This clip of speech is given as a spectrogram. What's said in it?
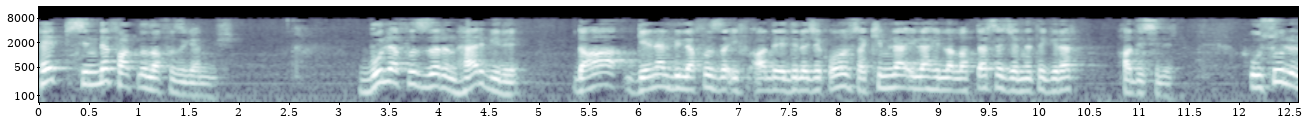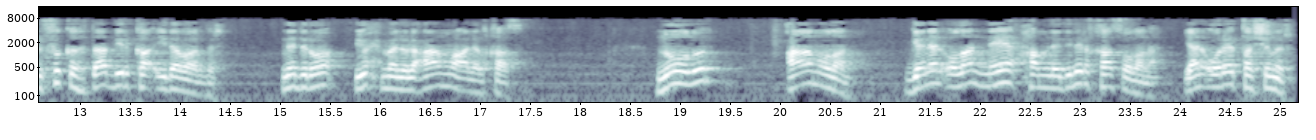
hepsinde farklı lafız gelmiş. Bu lafızların her biri daha genel bir lafızla ifade edilecek olursa kim la ilahe illallah derse cennete girer hadisidir. Usulül fıkıhta bir kaide vardır. Nedir o? Yuhmelul amu alel kas. Ne olur? Am olan, genel olan neye hamledilir? Has olana. Yani oraya taşınır.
